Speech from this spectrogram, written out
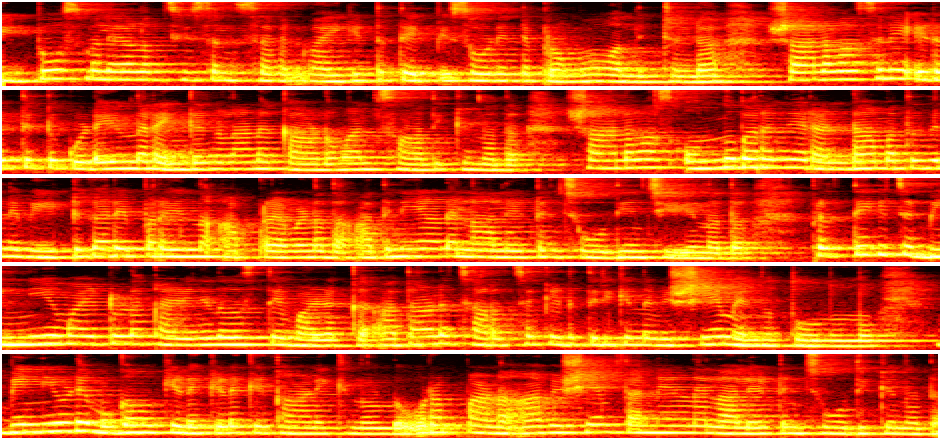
Big boss Malayalam season seven വൈകിട്ടത്തെ എപ്പിസോഡിന്റെ പ്രൊമോ വന്നിട്ടുണ്ട്. ഷാനവാസിനെ എടുത്തിട്ട് കുടയുന്ന രംഗങ്ങളാണ് കാണുവാൻ സാധിക്കുന്നത്. ഷാനവാസ് ഒന്ന് പറഞ്ഞ് രണ്ടാമത്തതിന് വീട്ടുകാരെ പറയുന്ന ആ പ്രവണത അതിനെയാണ് ലാലേട്ടൻ ചോദ്യം ചെയ്യുന്നത്. പ്രത്യേകിച്ച് ബിന്നിയുമായിട്ടുള്ള കഴിഞ്ഞ ദിവസത്തെ വഴക്ക് അതാണ് ചർച്ചയ്ക്കെടുത്തിരിക്കുന്ന വിഷയം എന്ന് തോന്നുന്നു. ബിന്നിയുടെ മുഖമൊക്കെ ഇടയ്ക്കിടയ്ക്ക് കാണിക്കുന്നുണ്ട്. ഉറപ്പാണ് ആ വിഷയം തന്നെയാണ് ലാലേട്ടൻ ചോദിക്കുന്നത്.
